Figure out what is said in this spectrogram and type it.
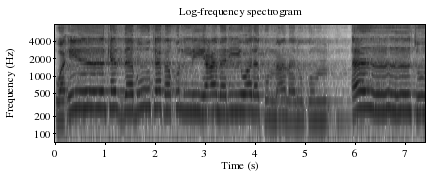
وَإِن كَذَّبُوكَ فَقُل لِّي عَمَلِي وَلَكُمْ عَمَلُكُمْ أَنتُمْ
